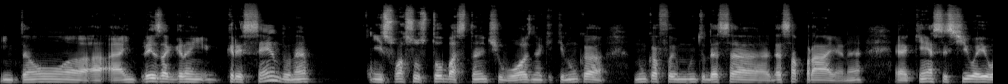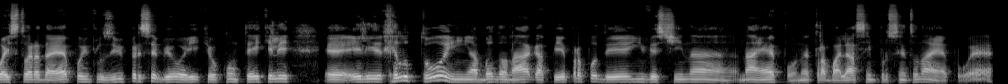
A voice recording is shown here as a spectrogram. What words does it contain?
então a, a empresa crescendo, né? Isso assustou bastante o Wozniak, que nunca, nunca foi muito dessa, dessa praia, né? É, quem assistiu aí a história da Apple, inclusive, percebeu aí que eu contei que ele, é, ele relutou em abandonar a HP para poder investir na, na Apple, né? Trabalhar 100% na Apple. É,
